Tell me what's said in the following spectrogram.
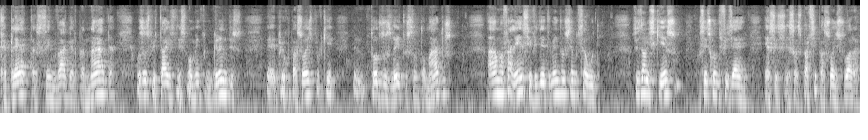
repletas, sem vaga para nada, os hospitais nesse momento com grandes eh, preocupações porque eh, todos os leitos estão tomados. Há uma falência, evidentemente, no sistema de saúde. Vocês não esqueçam, vocês quando fizerem essas, essas participações fora,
